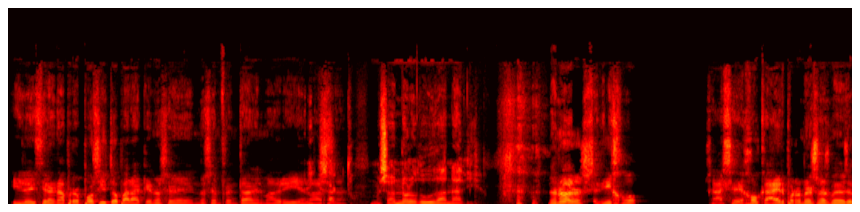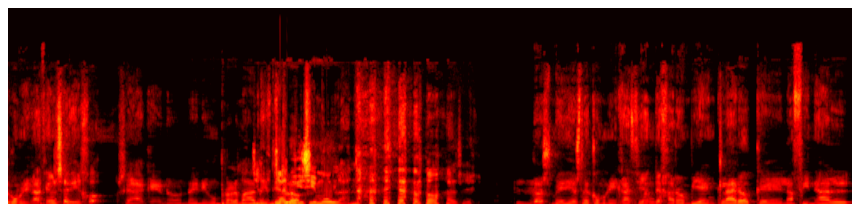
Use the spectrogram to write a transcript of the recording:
Y lo hicieron a propósito para que no se, no se enfrentaran el Madrid y el Barça. Exacto. Eso no lo duda nadie. No, no, se dijo. O sea, se dejó caer, por lo menos en los medios de comunicación se dijo. O sea, que no, hay ningún problema de admitirlo. Ya, disimulan. Los medios de comunicación dejaron bien claro que la final,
